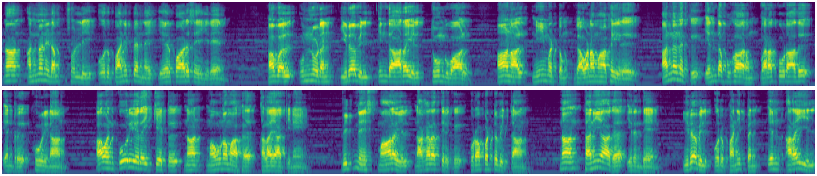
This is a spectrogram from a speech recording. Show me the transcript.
நான் அண்ணனிடம் சொல்லி ஒரு பணிப்பெண்ணை ஏற்பாடு செய்கிறேன். அவள் உன்னுடன் இரவில் இந்த அறையில் தூங்குவாள். ஆனால் நீ மட்டும் கவனமாக இரு. அண்ணனுக்கு எந்த புகாரும் வரக்கூடாது என்று கூறினான். அவன் கூறியதை கேட்டு நான் மௌனமாக தலையாட்டினேன். விக்னேஷ் மாலையில் நகரத்திற்கு புறப்பட்டு விட்டான். நான் தனியாக இருந்தேன். இரவில் ஒரு பணிப்பெண் என் அறையில்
